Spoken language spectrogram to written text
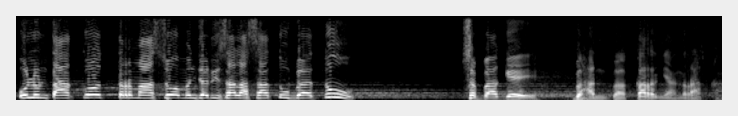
Ulun takut termasuk menjadi salah satu batu sebagai bahan bakarnya neraka.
